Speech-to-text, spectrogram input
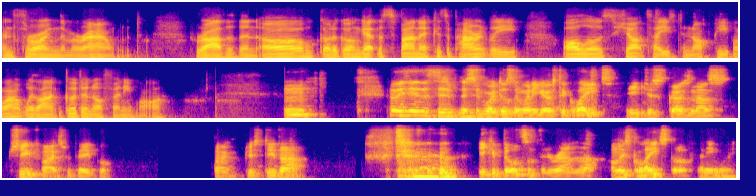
and throwing them around rather than, oh, gotta go and get the spanner because apparently all those shots I used to knock people out with aren't good enough anymore. Mm. I mean, this is this is what he does when he goes to GLEAT. He just goes and has shoot fights with people. So just do that. he could build something around that on his GLEAT stuff anyway.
